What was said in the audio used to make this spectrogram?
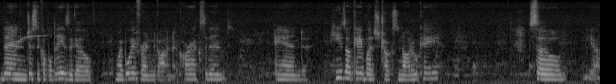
then just a couple days ago, my boyfriend got in a car accident and he's okay, but his truck's not okay. So, yeah.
